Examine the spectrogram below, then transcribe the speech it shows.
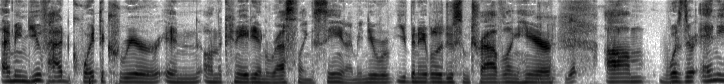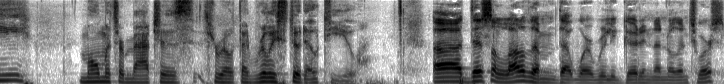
I mean, you've had quite the career in on the Canadian wrestling scene. I mean, you were, you've been able to do some traveling here. Yep. Um, was there any moments or matches throughout that really stood out to you? Uh, there's a lot of them that were really good in the Northern Tours.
